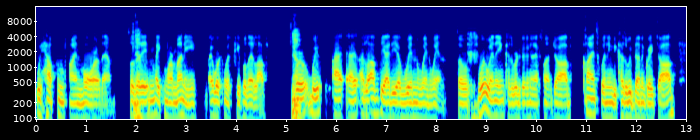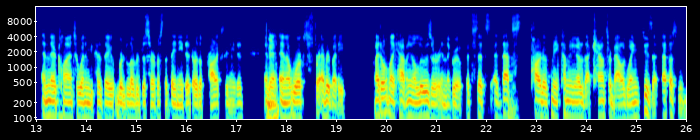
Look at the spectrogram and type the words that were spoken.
we help them find more of them so Yeah. that they make more money by working with people they love. Yeah. We're, we, I, I, love the idea of win, win, win. So Mhm. we're winning because we're doing an excellent job. Clients winning because we've done a great job, and their clients are winning because they were delivered the service that they needed or the products they needed, and Yeah. it, and it works for everybody. I don't like having a loser in the group. It's it's uh, that's part of me coming out of that cancer battle, going, geez, that, that doesn't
